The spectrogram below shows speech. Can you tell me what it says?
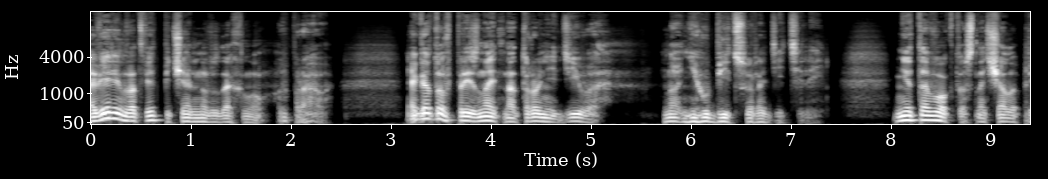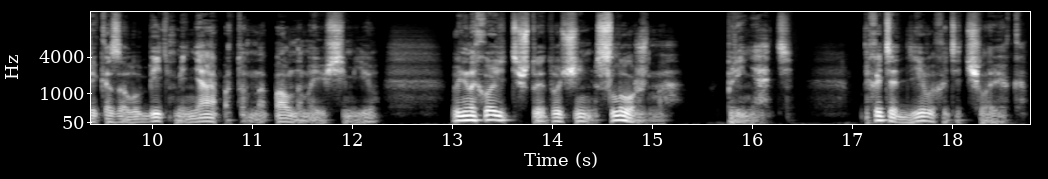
Аверин в ответ печально вздохнул. — Вы правы. Я готов признать на троне дива, но не убийцу родителей. Не того, кто сначала приказал убить меня, а потом напал на мою семью. Вы не находите, что это очень сложно принять? Хоть от дива, хоть от человека.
